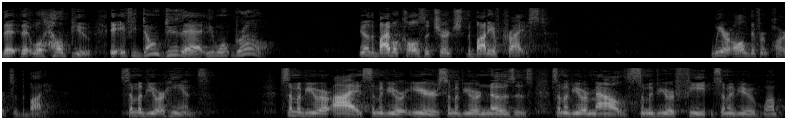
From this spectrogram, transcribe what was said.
that, that will help you. If you don't do that, you won't grow. You know, the Bible calls the church the body of Christ. We are all different parts of the body. Some of you are hands. Some of you are eyes. Some of you are ears. Some of you are noses. Some of you are mouths. Some of you are feet. Some of you, well,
